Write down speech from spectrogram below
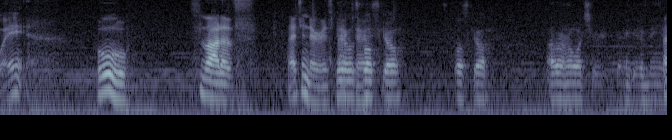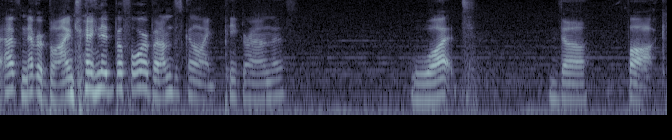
Wait. Ooh. There's a lot of legendaries Yeah, back let's there. both go. Let's both go. I don't know what you're gonna give me. I- I've never blind traded before, but I'm just gonna like peek around this. What the fuck?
